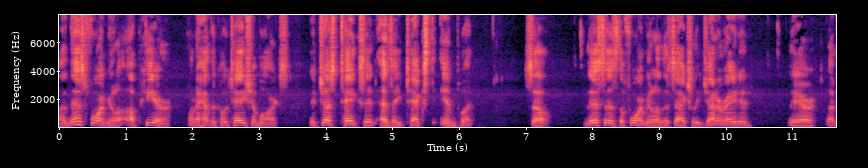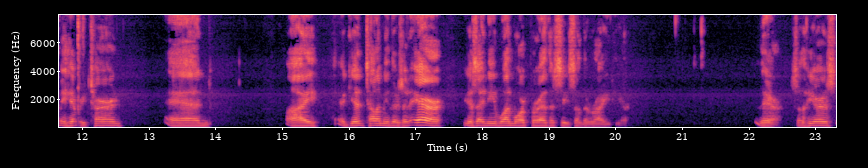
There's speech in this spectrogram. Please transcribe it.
On this formula up here, when I have the quotation marks, it just takes it as a text input. So this is the formula that's actually generated there. Let me hit return and I again telling me there's an error because I need one more parenthesis on the right here. There. So here's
